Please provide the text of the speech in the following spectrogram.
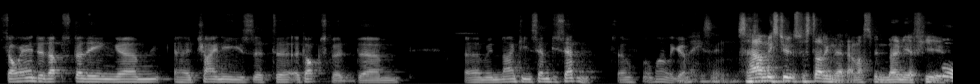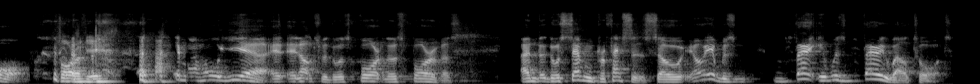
So I ended up studying um, uh, Chinese at, uh, at Oxford um, um, in 1977 so a while ago. Amazing. So how many students were studying there? That must have been only a few. Four. Four of you. in my whole year in, Oxford, there was four. There was four of us, and there were seven professors. So you know, it was very. It was very well taught.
